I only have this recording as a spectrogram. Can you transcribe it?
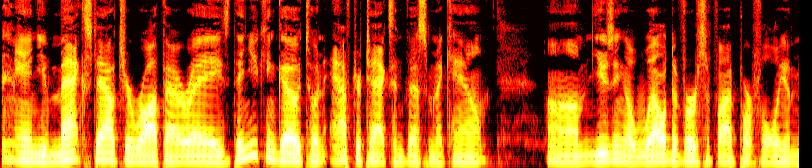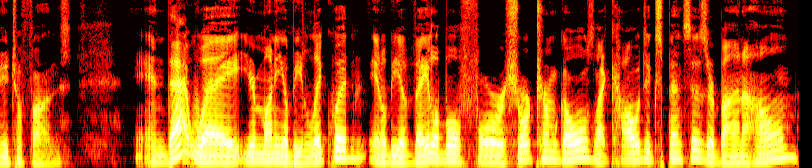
and you've maxed out your Roth IRAs, then you can go to an after tax investment account um, using a well diversified portfolio of mutual funds. And that way, your money will be liquid. It'll be available for short term goals like college expenses or buying a home.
